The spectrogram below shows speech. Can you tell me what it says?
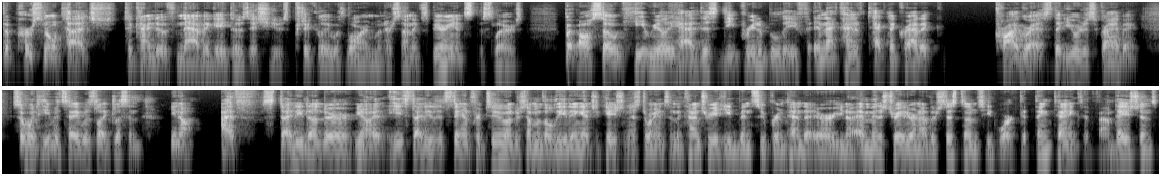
the personal touch to kind of navigate those issues, particularly with Lauren when her son experienced the slurs. But also, he really had this deep rooted belief in that kind of technocratic progress that you were describing. So, what he would say was like, listen, you know, I've studied under, you know, he studied at Stanford too, under some of the leading education historians in the country. He'd been superintendent or, you know, administrator in other systems. He'd worked at think tanks and foundations.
